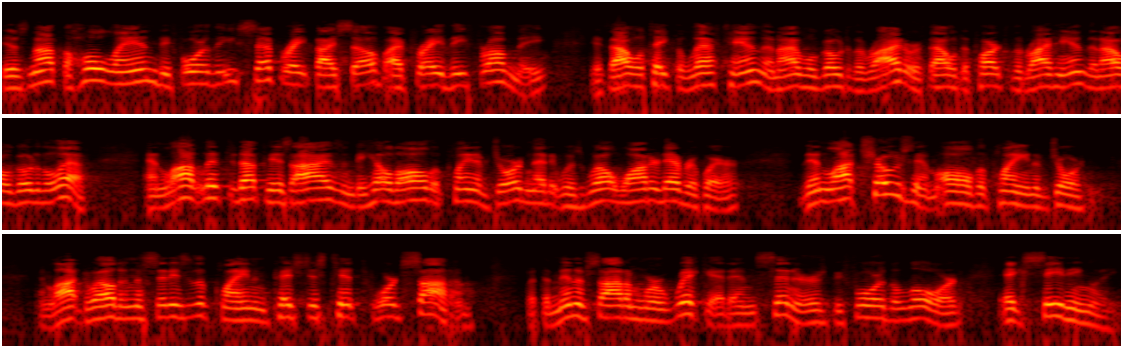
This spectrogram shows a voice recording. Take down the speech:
Is not the whole land before thee? Separate thyself, I pray thee, from me. If thou wilt take the left hand, then I will go to the right, or if thou wilt depart to the right hand, then I will go to the left. And Lot lifted up his eyes and beheld all the plain of Jordan, that it was well watered everywhere. Then Lot chose him all the plain of Jordan. And Lot dwelled in the cities of the plain and pitched his tent toward Sodom. But the men of Sodom were wicked and sinners before the Lord exceedingly.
